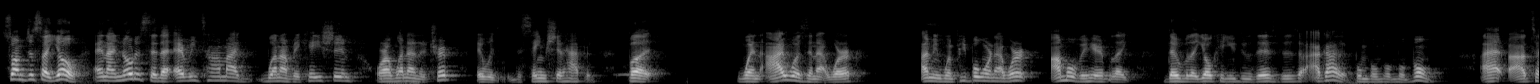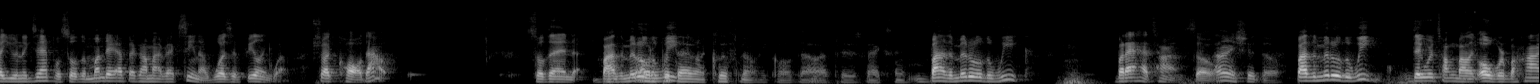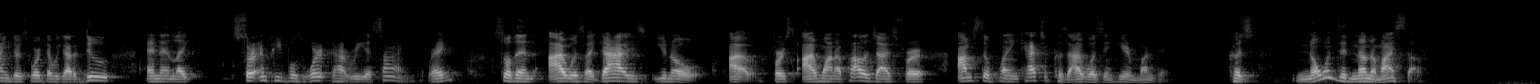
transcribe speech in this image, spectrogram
So I'm just like, yo, and I noticed that, that every time I went on vacation or I went on a trip, it was the same shit happened. But when I wasn't at work, I mean, when people weren't at work, I'm over here like they were like, yo, can you do this? Do this? I got it. Boom, boom, boom, boom, boom. I, I'll tell you an example. So the Monday after I got my vaccine, I wasn't feeling well, so I called out. So then, by the middle I of the would've week, put that on a cliff note. He called out after his vaccine. by the middle of the week, but I had time. So I ain't shit though. by the middle of the week, they were talking about like, oh, we're behind. There's work that we got to do, and then like certain people's work got reassigned, right? So then I was like, guys, you know, I first I want to apologize for I'm still playing catch up because I wasn't here Monday, because no one did none of my stuff,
